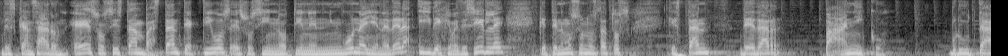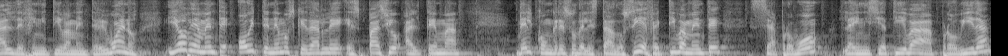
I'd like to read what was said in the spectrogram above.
descansaron. Eso sí están bastante activos, eso sí no tienen ninguna llenadera y déjeme decirle que tenemos unos datos que están de dar pánico. Brutal definitivamente. Y bueno, y obviamente hoy tenemos que darle espacio al tema del Congreso del Estado. Sí, efectivamente se aprobó la iniciativa Provida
